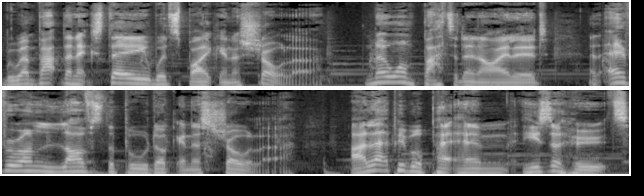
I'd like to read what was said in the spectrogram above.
We went back the next day with Spike in a stroller. No one batted an eyelid, and everyone loves the bulldog in a stroller. I let people pet him, he's a hoot,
